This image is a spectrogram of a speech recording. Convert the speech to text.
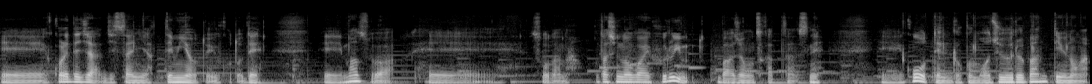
えー、これでじゃあ実際にやってみようということで、えー、まずは、えー、そうだな。私の場合古いバージョンを使ってたんですね。えー、5.6モジュール版っていうのが、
